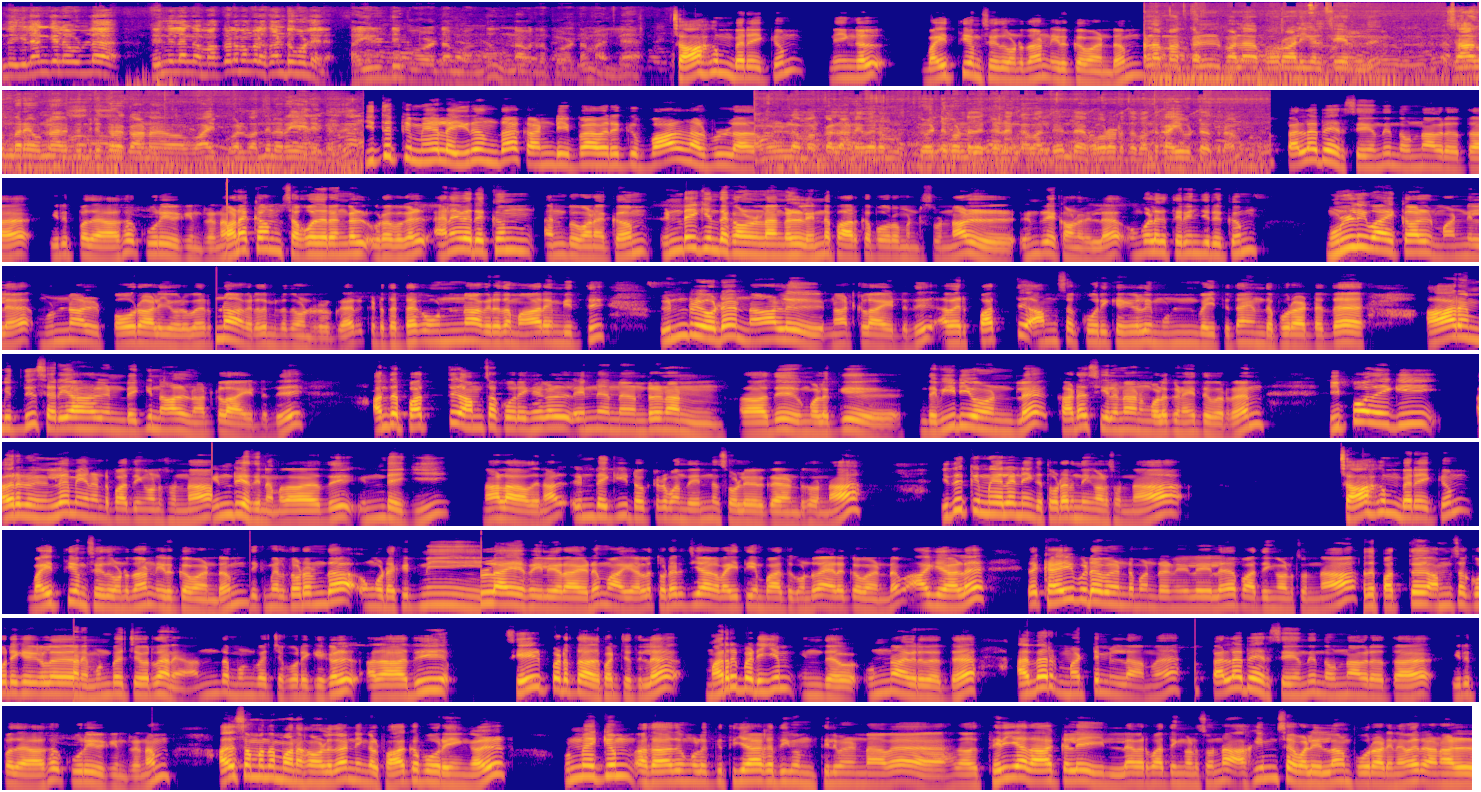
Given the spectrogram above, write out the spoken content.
இந்த இலங்கையில உள்ள தென்னிலங்கை மக்களும் உங்களை கண்டுகொள்ளல. கையெழுத்து போராட்டம் வந்து உண்ணாவிரத போராட்டம் அல்ல. சாகும் வரைக்கும் நீங்கள் வைத்தியம் செய்து கொண்டுதான் இருக்க வேண்டும். பல மக்கள் பல போராளிகள் சேர்ந்து சாகும் வரை உண்ணாவிரதம் இருக்கிறதுக்கான வாய்ப்புகள் வந்து நிறைய இருக்குது. இதுக்கு மேல இருந்தா கண்டிப்பா அவருக்கு வாழ்நாள் ஃபுல்லா தமிழீழ மக்கள் அனைவரும் கேட்டுக்கொண்டதுக்கு நாங்கள் வந்து இந்த போராட்டத்தை வந்து கைவிட்டு இருக்கிறோம் பல பேர் சேர்ந்து இந்த உண்ணாவிரதத்தை இருப்பதாக கூறியிருக்கின்றனர். வணக்கம் சகோதரங்கள் உறவுகள் அனைவருக்கும் அன்பு வணக்கம். இன்றைக்கு இந்த காணொலி நாங்கள் என்ன பார்க்க போறோம் என்று சொன்னால் இன்றைய காணொலியில உங்களுக்கு தெரிஞ்சிருக்கும் முள்ளிவாய்க்கால் மண்ணில முன்னாள் போராளி ஒருவர் உண்ணாவிரதம் இருந்து கொண்டிருக்கிறார். கிட்டத்தட்ட உண்ணாவிரதம் ஆரம்பித்து இன்றையோட நாலு நாட்கள் ஆயிட்டது. அவர் பத்து அம்ச கோரிக்கைகளை முன்வைத்து தான் இந்த போராட்டத்தை ஆரம்பித்து சரியாக இன்றைக்கு நாலு நாட்கள் ஆயிட்டது. அந்த பத்து அம்ச கோரிக்கைகள் என்னென்ன என்று நான் அதாவது உங்களுக்கு இந்த வீடியோவில் கடைசியில் நான் உங்களுக்கு நினைத்து விடுறேன். இப்போதைக்கு அவரோட நிலைமை என்னென்று பார்த்தீங்கன்னு சொன்னால் இன்றைய தினம் அதாவது இன்றைக்கு நாலாவது நாள் இன்றைக்கு டாக்டர் வந்து என்ன சொல்லியிருக்காருன்னு சொன்னால் இதுக்கு மேலே நீங்கள் தொடர்ந்தீங்கன்னு சொன்னால் சாகும் வரைக்கும் வைத்தியம் செய்து கொண்டு தான் இருக்க வேண்டும். இதுக்கு மேல் தொடர்ந்தா உங்களோட கிட்னி உள்ளாய ஃபெயிலியர் ஆயிடும். ஆகியால தொடர்ச்சியாக வைத்தியம் பார்த்து கொண்டு தான் இருக்க வேண்டும். ஆகியால இதை கைவிட வேண்டும் என்ற நிலையில பாத்தீங்கன்னு சொன்னா அது பத்து அம்ச கோரிக்கைகளை தானே முன்வைச்சவர் தானே. அந்த முன்வைச்ச கோரிக்கைகள் அதாவது செயல்படுத்தாத பட்சத்துல மறுபடியும் இந்த உண்ணாவிரதத்தை அவர் மட்டுமில்லாம பல பேர் சேர்ந்து இந்த உண்ணாவிரதத்தை இருப்பதாக கூறியிருக்கின்றனர் அது சம்பந்தமான கவலை தான் நீங்கள் பார்க்க போறீங்கள். உண்மைக்கும் அதாவது உங்களுக்கு தியாக தீபம் திருவண்ணாவை அதாவது தெரியாத ஆக்களே இல்லை. அவர் பார்த்தீங்கன்னு சொன்னால் அகிம்சை வழியெல்லாம் போராடினவர். ஆனால்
